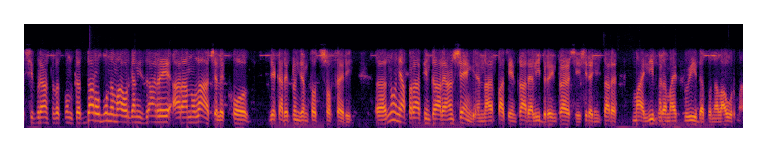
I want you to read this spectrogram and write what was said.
și vreau să vă spun că doar o bună organizare ar anula acele cozi de care plângem toți șoferii. Uh, nu neapărat intrarea în Schengen, ar face intrarea liberă, intrarea și ieșirea din țară mai liberă, mai fluidă până la urmă.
